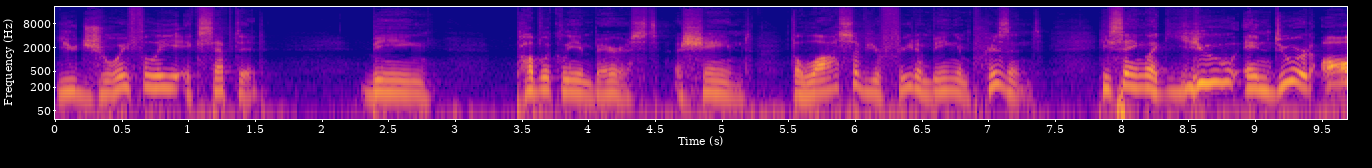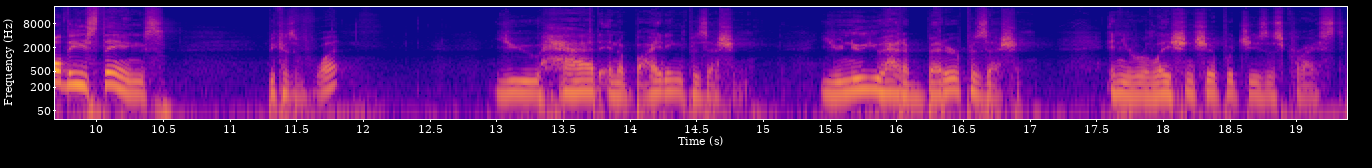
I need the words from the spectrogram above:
You joyfully accepted being publicly embarrassed, ashamed, the loss of your freedom, being imprisoned. He's saying, like, you endured all these things because of what? You had an abiding possession. You knew you had a better possession in your relationship with Jesus Christ.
